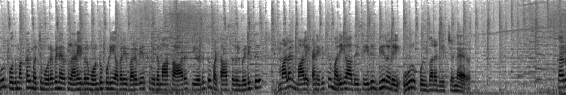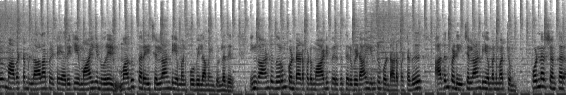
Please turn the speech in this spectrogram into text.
ஊர் பொதுமக்கள் மற்றும் உறவினர்கள் அனைவரும் ஒன்று கூடி அவரை வரவேற்கும் விதமாக ஆரத்தி எடுத்து பட்டாசுகள் வெடித்து மலர் மாலை அணிவித்து மரியாதை செய்து வீரரை ஊருக்குள் வரவேற்றனர். கரூர் மாவட்டம் லாலாப்பேட்டை அருகே மாயனூரில் மதுக்கரை செல்லாண்டியம்மன் கோவில் அமைந்துள்ளது. இங்கு ஆண்டுதோறும் கொண்டாடப்படும் ஆடிப்பெருக்கு திருவிழா இன்று கொண்டாடப்பட்டது. அதன்படி செல்லாண்டியம்மன் மற்றும் பொன்னர் சங்கர்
